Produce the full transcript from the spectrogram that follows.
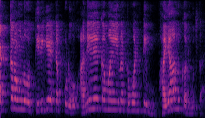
చక్రంలో తిరిగేటప్పుడు అనేకమైనటువంటి భయాలు కలుగుతాయి.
